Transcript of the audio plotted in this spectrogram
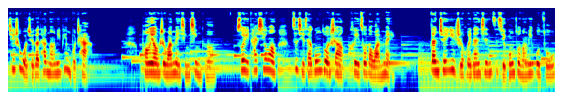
其实我觉得他能力并不差。朋友是完美型性格，所以他希望自己在工作上可以做到完美，但却一直会担心自己工作能力不足，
